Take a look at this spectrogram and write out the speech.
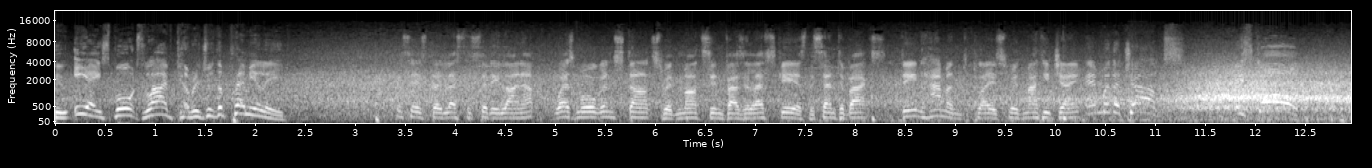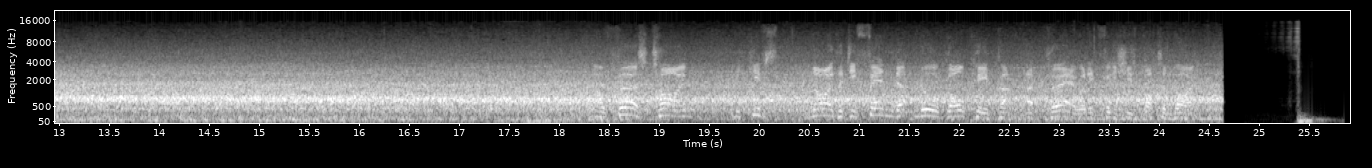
to EA Sports live coverage of the Premier League. This is the Leicester City lineup. Wes Morgan starts with Marcin Wasilewski as the centre-backs. Dean Hammond plays with Matty James. In with a chance! He scored! Well, first time, he gives neither defender nor goalkeeper a prayer when it finishes bottom right.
